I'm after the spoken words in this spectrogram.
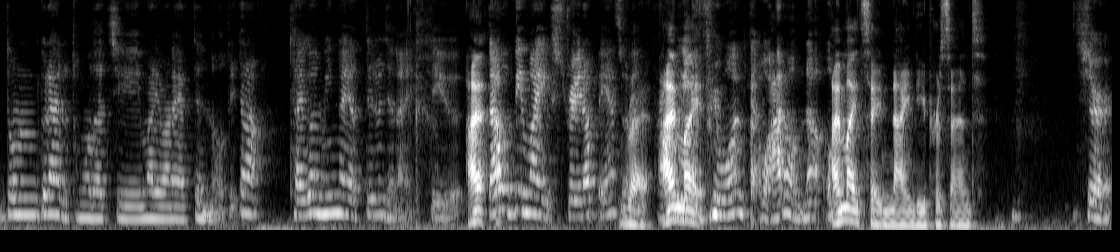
どんぐらいの友達マリワナやってんのって言ったら、大概みんなやってるんじゃないっていう。I- that would be my straight up answer. Right. I might- everyone. Well, I don't know. I might say 90%. sure.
